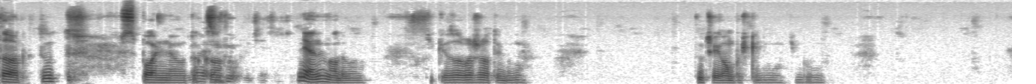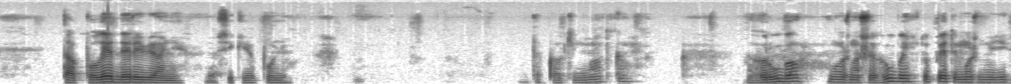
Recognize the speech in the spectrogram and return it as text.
Так, тут спальня отака. Ні, не треба воно. Тільки заважати буде. Тут ще й лампочки немає. Так, поли дерев'яні, наскільки я поняв. Така кімнатка. Груба. Можна ще грубий топити, можна її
